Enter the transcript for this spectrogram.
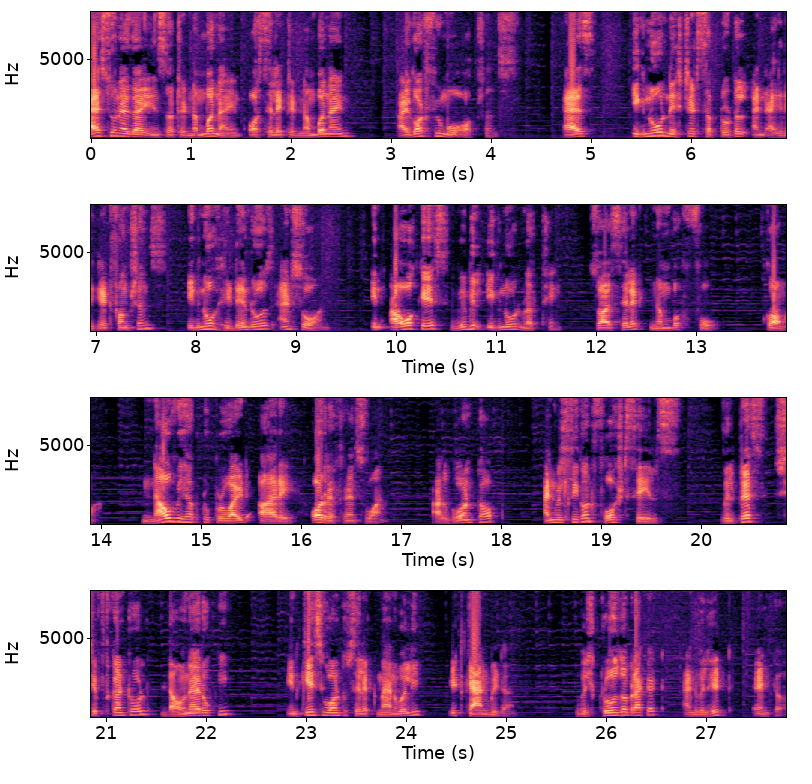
As soon as I inserted number 9 or selected number 9 I got few more options as ignore nested subtotal and aggregate functions, ignore hidden rows and so on. In our case, we will ignore nothing. So I'll select number 4, comma. Now we have to provide RA or reference 1. I'll go on top and we'll click on first sales. We'll press shift control down arrow key. In case you want to select manually, it can be done. We'll close the bracket and we'll hit enter.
